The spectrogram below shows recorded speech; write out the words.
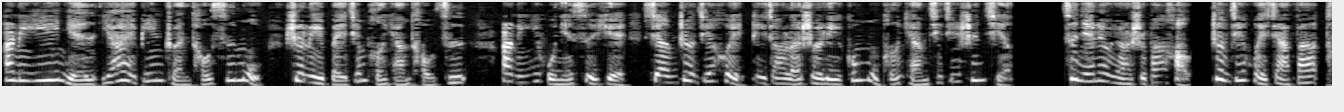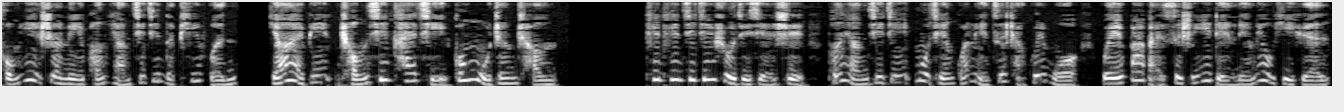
二零一一年，杨爱斌转投私募，设立北京鹏阳投资。二零一五年四月，向证监会递交了设立公募鹏阳基金申请。次年六月二十八号，证监会下发同意设立鹏阳基金的批文，杨爱斌重新开启公募征程。天天基金数据显示，鹏阳基金目前管理资产规模为八百四十一点零六亿元，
